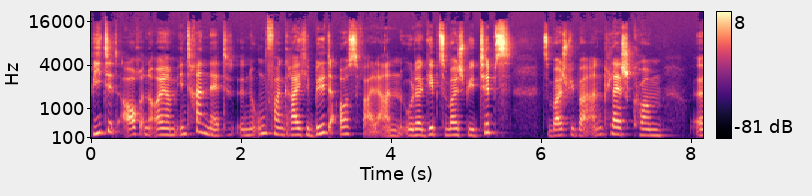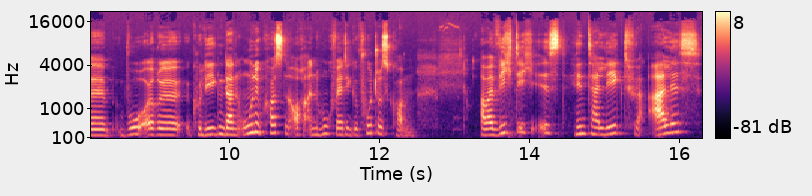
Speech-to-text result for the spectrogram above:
bietet auch in eurem Intranet eine umfangreiche Bildauswahl an oder gebt zum Beispiel Tipps, zum Beispiel bei Unplash.com, äh, wo eure Kollegen dann ohne Kosten auch an hochwertige Fotos kommen. Aber wichtig ist, hinterlegt für alles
